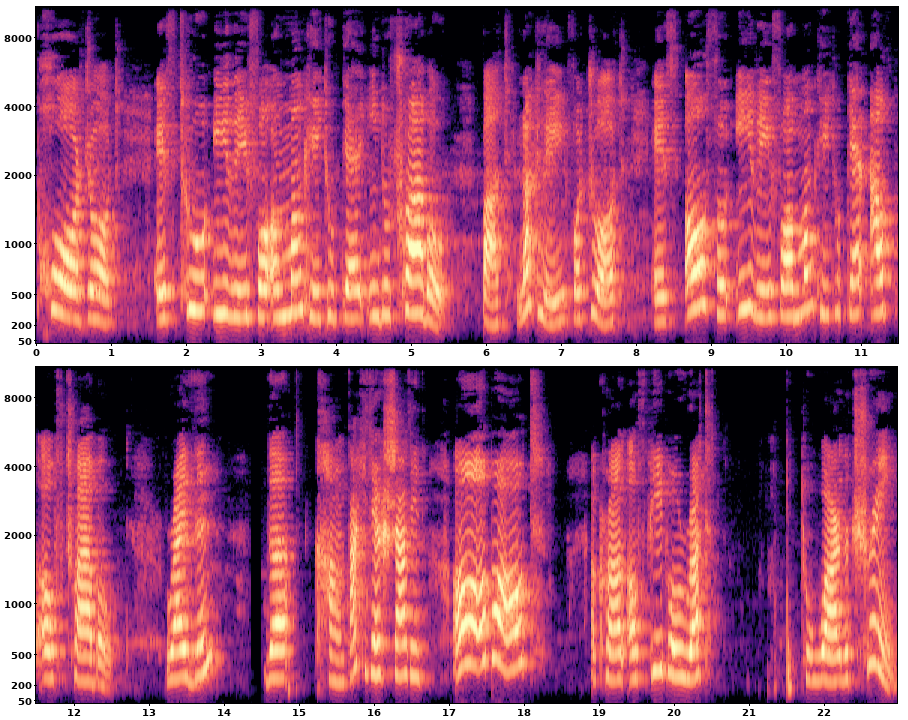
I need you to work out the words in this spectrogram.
Poor George it's too easy for a monkey to get into trouble, but luckily for George, it's also easy for a monkey to get out of trouble. Right then, the conductor shouted, All about! A crowd of people rushed toward the train.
